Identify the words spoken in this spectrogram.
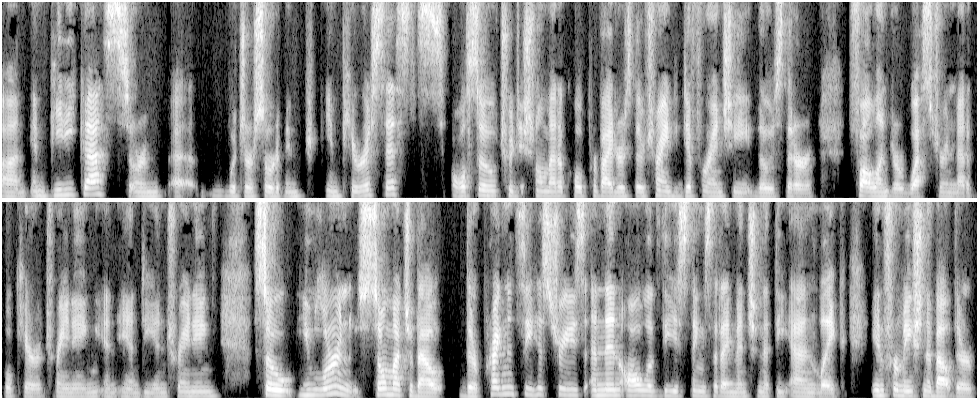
um, empiricas, or uh, which are sort of empiricists, also traditional medical providers. They're trying to differentiate those that are fall under Western medical care training and Andean training. So you learn so much about their pregnancy histories, and then all of these things that I mentioned at the end, like information about their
